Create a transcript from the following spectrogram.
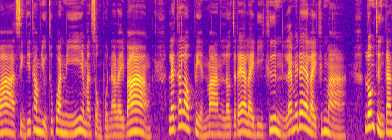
ว่าสิ่งที่ทำอยู่ทุกวันนี้มันส่งผลอะไรบ้าง และถ้าเราเปลี่ยนมันเราจะได้อะไรดีขึ้น และไม่ได้อะไรขึ้นมารวมถึงการ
